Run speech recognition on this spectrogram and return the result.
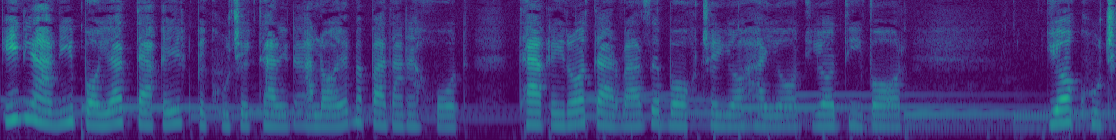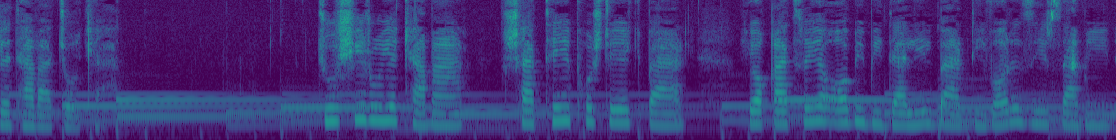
این یعنی باید دقیق به کوچکترین علائم بدن خود تغییرات در وضع باغچه یا حیات یا دیوار یا کوچه توجه کرد. جوشی روی کمر شته پشت یک برگ یا قطره آبی بیدلیل بر دیوار زیر زمین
